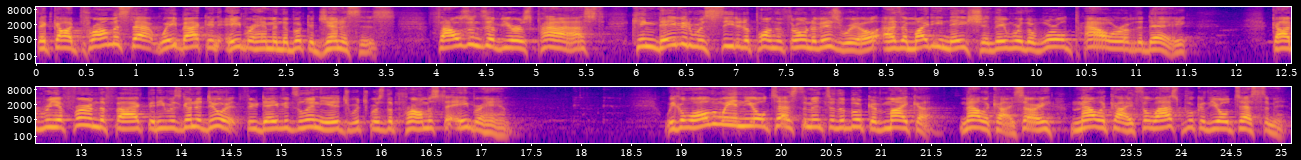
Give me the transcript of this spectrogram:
that God promised that way back in Abraham in the book of Genesis. Thousands of years past, King David was seated upon the throne of Israel as a mighty nation. They were the world power of the day. God reaffirmed the fact that he was going to do it through David's lineage, which was the promise to Abraham. We go all the way in the Old Testament to the book of Micah, Malachi, sorry, Malachi. It's the last book of the Old Testament.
